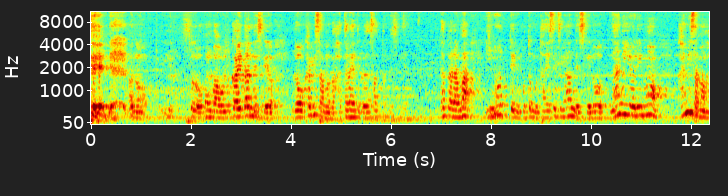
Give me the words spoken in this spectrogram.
であのその本番を迎えたんですけど神様が働いてくださったんですね。だからまあ祈ってることも大切なんですけど何よりも神様が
